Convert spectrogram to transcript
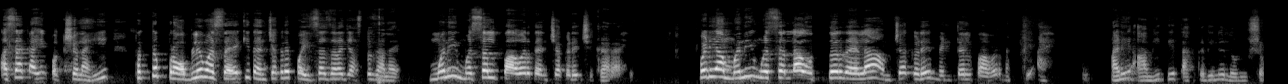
असा काही पक्ष नाही. फक्त प्रॉब्लेम असा आहे की त्यांच्याकडे पैसा जरा जास्त झालाय. मनी मसल पॉवर त्यांच्याकडे शिकार आहे. पण या मनी मसलला उत्तर द्यायला आमच्याकडे मेंटल पॉवर नक्की आहे. आणि आम्ही ते ताकदीने लढू शकतो.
